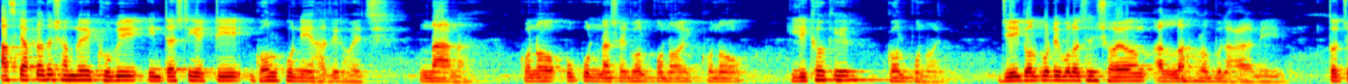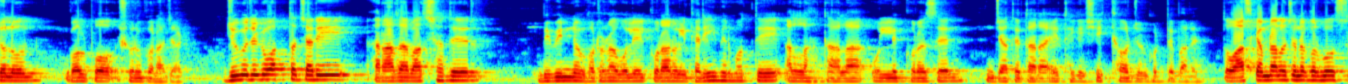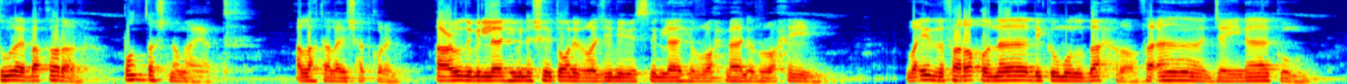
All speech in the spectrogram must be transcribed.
আজকে আপনাদের সামনে খুবই ইন্টারেস্টিং একটি গল্প নিয়ে হাজির হয়েছি। না না, কোনো উপন্যাসের গল্প নয়, কোনো লেখকের গল্প নয়। যেই গল্পটি বলেছেন স্বয়ং আল্লাহ রব্বুল আলমিন। তো চলুন গল্প শুরু করা যাক। যুগ যুগ অত্যাচারী রাজা বাদশাদের বিভিন্ন ঘটনাবলী কোরআনুল করিমের মধ্যে আল্লাহ তাআলা উল্লেখ করেছেন যাতে তারা এ থেকে শিক্ষা অর্জন করতে পারে। তো আজকে আমরা আলোচনা করব সুরায় বাকরার পঞ্চাশ নং আয়াত। আল্লাহ তাআলা ইরশাদ করেন আউযু বিল্লাহি মিনাশ শাইতানির রাজিম বিসমিল্লাহির রহমানির রহিম وإذ فرقنا بكم البحر فأنجيناكم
